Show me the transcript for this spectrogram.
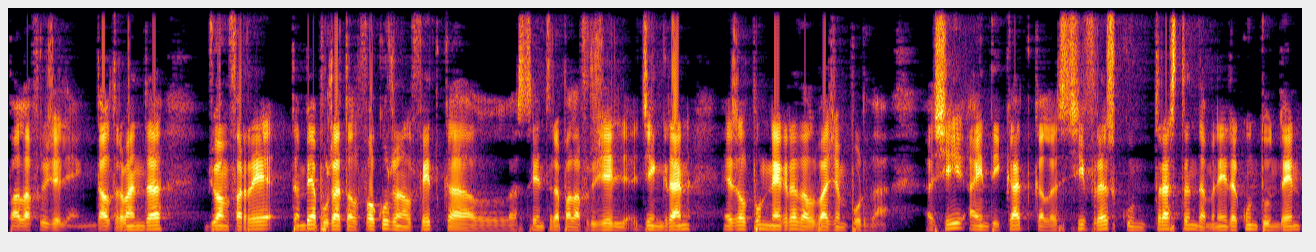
palafrugellenc. D'altra banda, Joan Ferrer també ha posat el focus en el fet que el centre Palafrugell Gent Gran és el punt negre del Baix Empordà. Així, ha indicat que les xifres contrasten de manera contundent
